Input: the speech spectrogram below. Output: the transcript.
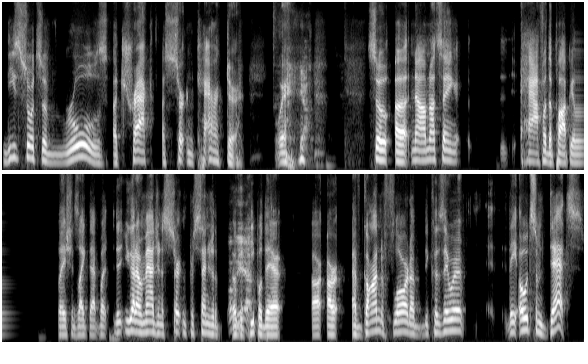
these sorts of rules attract a certain character where Yeah. so uh now I'm not saying half of the population's like that, but you got to imagine a certain percentage of the, Oh, of the people there are, are have gone to Florida because they were they owed some debts.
